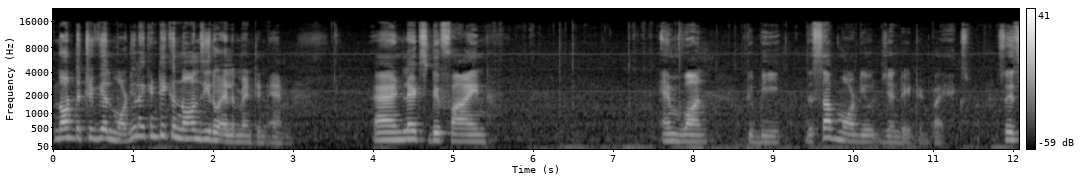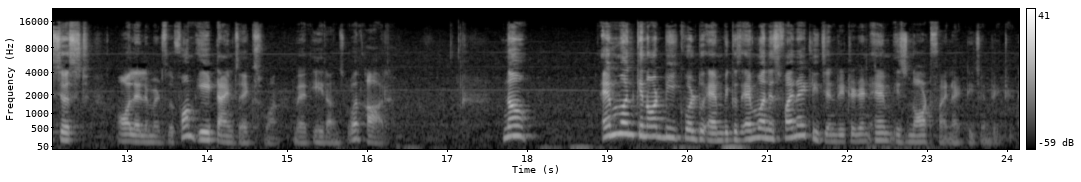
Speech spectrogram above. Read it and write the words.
not the trivial module, I can take a non-zero element in M. And let's define M1 to be the submodule generated by X1. So it's just all elements of form A times X1 where A runs over R. Now M1 cannot be equal to M because M1 is finitely generated and M is not finitely generated.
